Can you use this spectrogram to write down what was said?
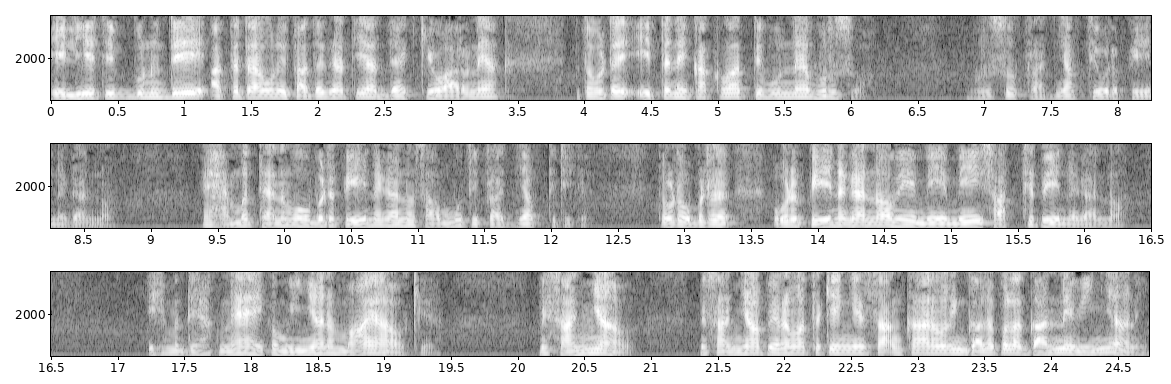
එළියේ තිබුණු දේ අතට ආවුනේ තද ගතිය දැක්කේ වර්ණයක්. එතකොට එතන එකක්වත් තිබුණේ නැහැ බුරුසුව. බුරුසුව ප්‍රඥප්තියට පේන ගන්නවා. මේ හැම තැනම ඔබට පේන ගන්න සම්මුති ප්‍රඥප්ති ටික. එතකොට ඔබට ඔබට පේන ගන්නවා මේ මේ මේ සත්‍ය පේන ගන්නවා. එහෙම දෙයක් නැහැ. ඒක විඥාන මායාව කියලා. මේ සංඥාව. මේ සංඥා පෙරමතකෙන් ඒ සංකාර වලින් ගලපලා ගන්න විඥානේ.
